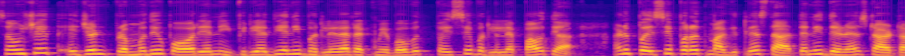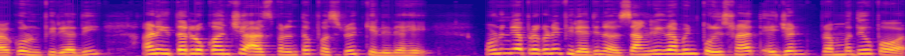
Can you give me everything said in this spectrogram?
संशयित एजंट ब्रह्मदेव पवार यांनी फिर्यादी यांनी भरलेल्या रकमेबाबत पैसे भरलेल्या पावत्या आणि पैसे परत मागितले असता त्यांनी देण्यास टाळटाळ करून फिर्यादी आणि इतर लोकांची आजपर्यंत फसवणूक केलेली आहे. म्हणून या प्रकरणी फिर्यादीनं सांगली ग्रामीण पोलीस ठाण्यात एजंट ब्रह्मदेव पवार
